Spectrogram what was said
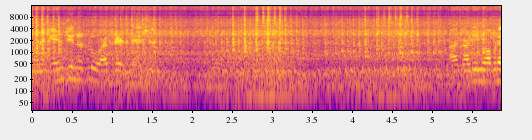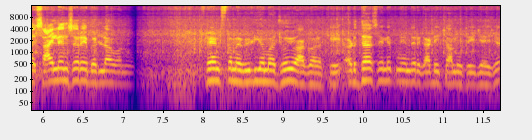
પણ એન્જિન એટલું વાઇબ્રેટ લે છે. આ ગાડીનું આપણે સાયલેન્સરે બદલાવવાનું ફ્રેન્ડ્સ, તમે વિડીયોમાં જોયું આગળ કે અડધા સ્લેપની અંદર ગાડી ચાલુ થઈ જાય છે.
